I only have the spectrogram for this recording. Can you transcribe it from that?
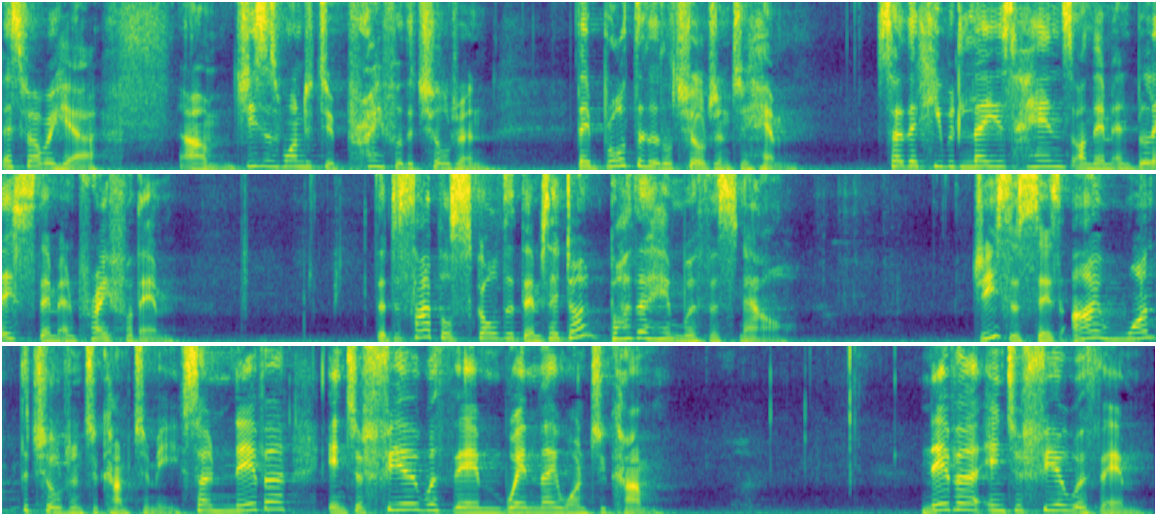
That's why we're here. Um, Jesus wanted to pray for the children. They brought the little children to him so that he would lay his hands on them and bless them and pray for them. The disciples scolded them, say, Don't bother him with this now. Jesus says, I want the children to come to me, so never interfere with them when they want to come. Never interfere with them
